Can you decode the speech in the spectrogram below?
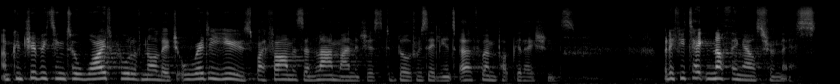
I'm contributing to a wide pool of knowledge already used by farmers and land managers to build resilient earthworm populations. But if you take nothing else from this,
